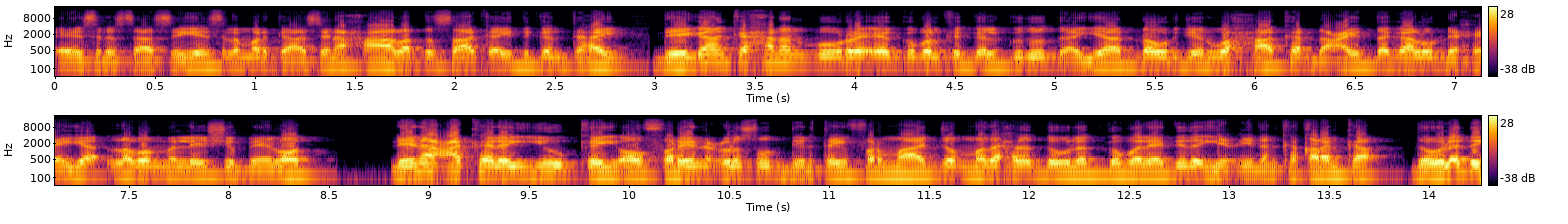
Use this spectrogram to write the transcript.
ee israsaaseeyey islamarkaasina xaaladda saaka ay degan tahay. Deegaanka xanan buure ee gobolka galguduud ayaa dhowr jeer waxaa ka dhacay dagaal u dhexeeya laba maleeshiyo beelood dhinaca kale u k oo fariin culus u dirtay farmaajo madaxda dowlad goboleedyada iyo ciidanka qaranka. Dowladda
